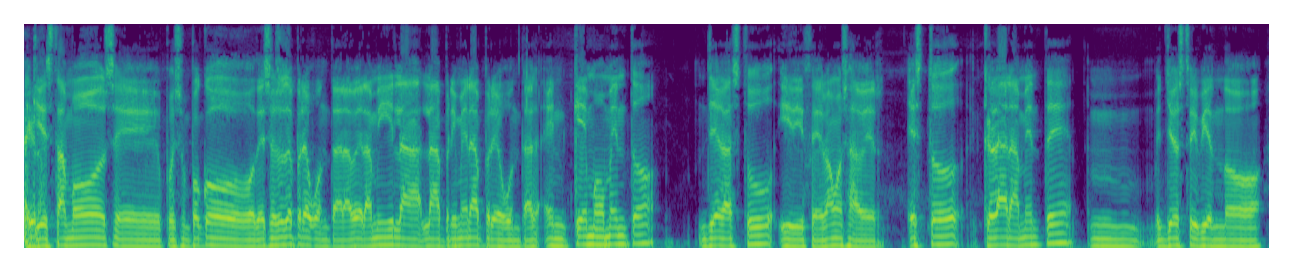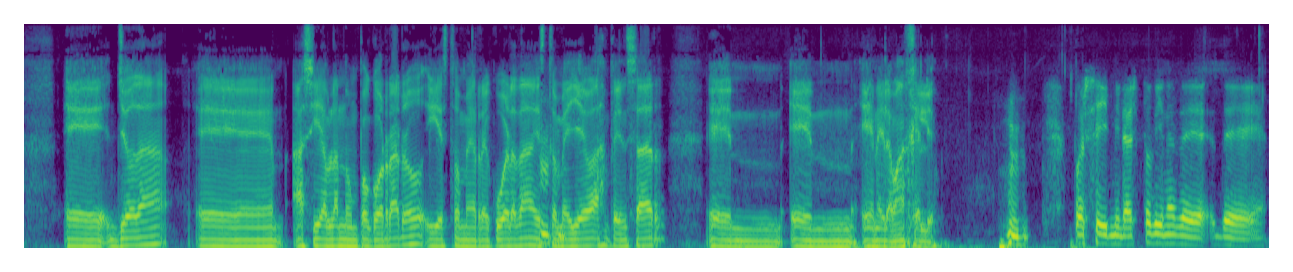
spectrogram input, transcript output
Aquí estamos eh, pues un poco deseosos de preguntar. A ver, a mí la, la primera pregunta, ¿en qué momento llegas tú y dices, vamos a ver, esto claramente mm, yo estoy viendo eh, Yoda eh, así hablando un poco raro y esto me recuerda, esto me lleva a pensar en, en, en el Evangelio? Pues sí, mira, esto viene de, de-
